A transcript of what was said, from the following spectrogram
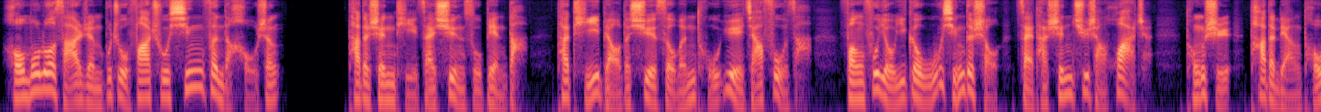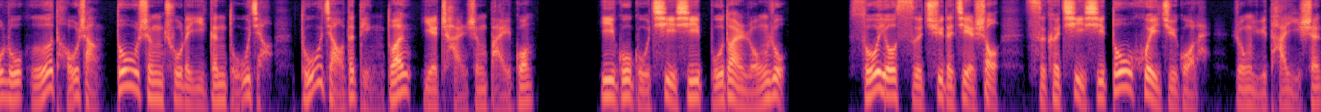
吼！摩罗萨忍不住发出兴奋的吼声。他的身体在迅速变大，他体表的血色纹图越加复杂，仿佛有一个无形的手在他身躯上画着。同时，他的两头颅额头上都生出了一根独角，独角的顶端也产生白光，一股股气息不断融入。所有死去的界兽，此刻气息都汇聚过来，融于他一身，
